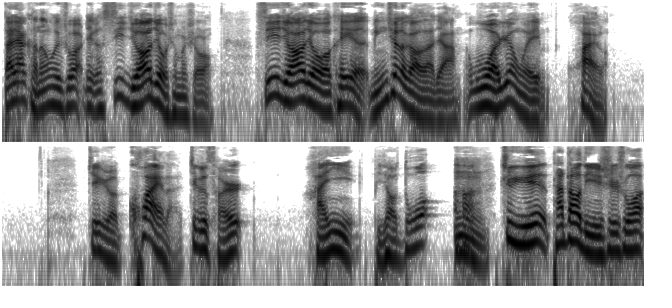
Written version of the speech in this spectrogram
大家可能会说，这个 C 九幺九什么时候？C 九幺九，我可以明确的告诉大家，我认为快了。这个“快了”这个词儿含义比较多。啊嗯，至于他到底是说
